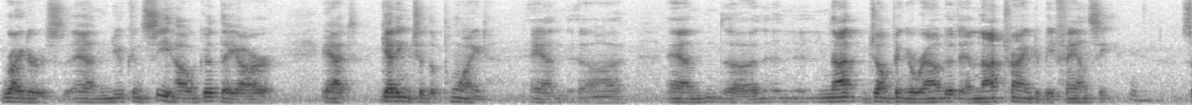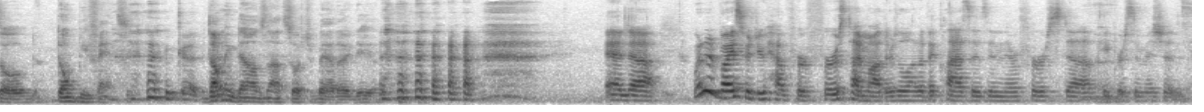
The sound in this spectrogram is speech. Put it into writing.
writers, and you can see how good they are at getting to the point and uh, and uh, not jumping around it and not trying to be fancy. Yeah. So don't be fancy. Good. Dumbing down's not such a bad idea. And uh, what advice would you have for first-time authors? A lot of the classes in their first uh, paper submissions.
